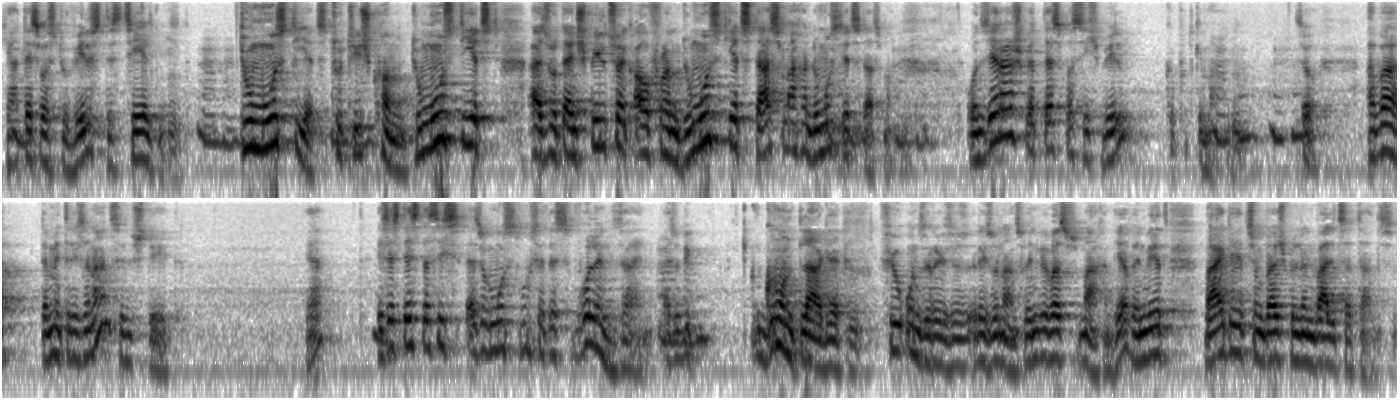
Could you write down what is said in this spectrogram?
ja, das, was du willst, das zählt nicht. Du musst jetzt zu Tisch kommen. Du musst jetzt also dein Spielzeug aufräumen. Du musst jetzt das machen. Du musst jetzt das machen. Und sehr rasch wird das, was ich will, kaputt gemacht. So. Aber damit Resonanz entsteht, ja, es ist das, das ist, also muss, muss ja das Wollen sein. Also die Grundlage für unsere Resonanz, wenn wir was machen. Ja, wenn wir jetzt beide zum Beispiel einen Walzer tanzen,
